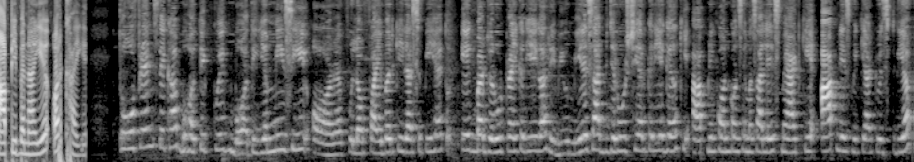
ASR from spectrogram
आप ही बनाइए और खाइए। तो फ्रेंड्स देखा, बहुत ही क्विक बहुत ही यम्मी सी और फुल ऑफ़ फाइबर की रेसिपी है। तो एक बार ज़रूर ट्राई करिएगा रिव्यू मेरे साथ भी ज़रूर शेयर करिएगा कि आपने कौन कौन से मसाले इसमें ऐड किए, आपने इसमें क्या ट्विस्ट दिया।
